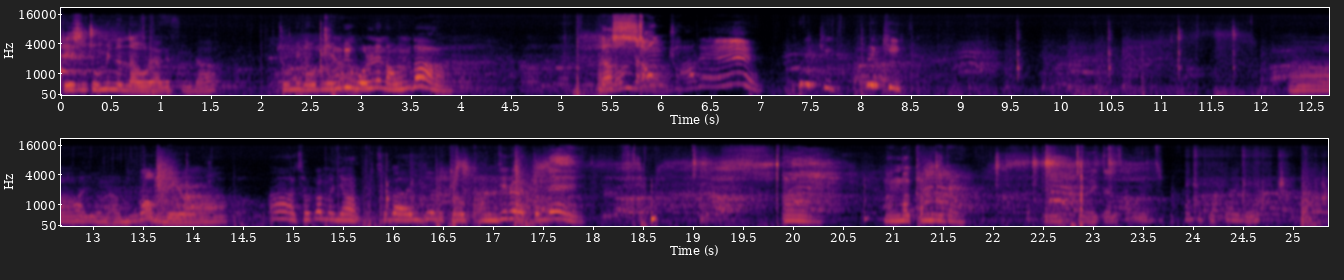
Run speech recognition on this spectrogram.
대신 좀비는 나오게 하겠습니다. 좀비 나오게 좀비 원래 나온다. 안나 나온다. 썸 잘해. 프리킥 프리킥. 아, 이건 나무가 없네요. 아, 아 잠깐만요. 제가 이제부터 광질을 할 건데 아 막막합니다. 그럼 일단 사부, 사부터 파야죠.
